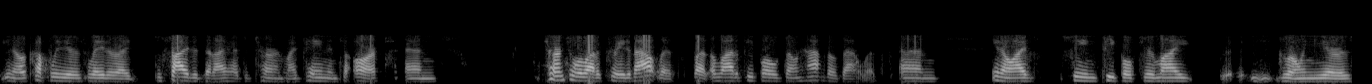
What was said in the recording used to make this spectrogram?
you know, a couple of years later, I decided that I had to turn my pain into art and turn to a lot of creative outlets. But a lot of people don't have those outlets, and you know, I've seen people through my growing years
